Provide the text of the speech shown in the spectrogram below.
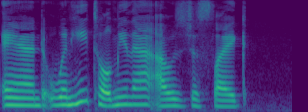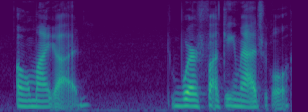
And when he told me that, I was just like, Oh my God, we're fucking magical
